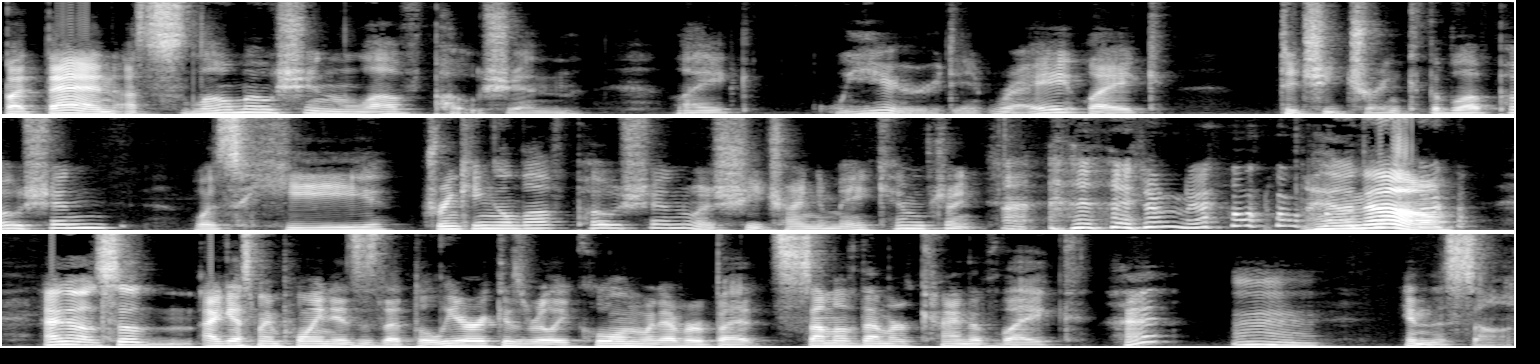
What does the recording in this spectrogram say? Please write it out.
But then a slow motion love potion like weird, right? Like, did she drink the love potion? Was he drinking a love potion? Was she trying to make him drink? Uh, I don't know. I don't know. I know. So I guess my point is, is that the lyric is really cool and whatever, but some of them are kind of like, huh, Mm. in this song.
